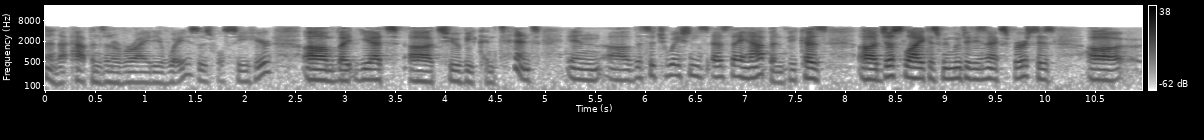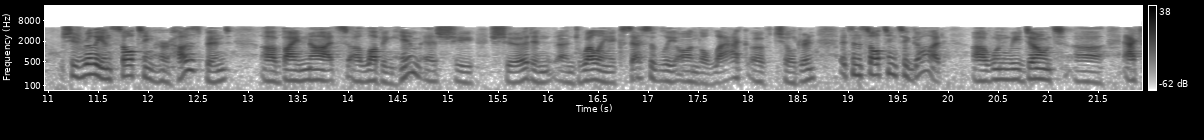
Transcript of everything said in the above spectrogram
And that happens in a variety of ways, as we'll see here. Um, but yet, uh, to be content in uh, the situations as they happen. Because uh, just like as we move to these next verses, uh, she's really insulting her husband uh, by not uh, loving him as she should and, and, dwelling excessively on the lack of children. It's insulting to God uh, when we don't uh, act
